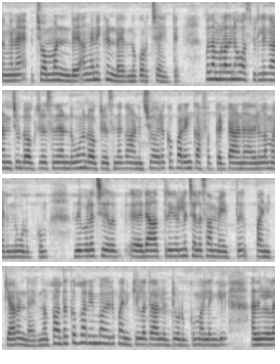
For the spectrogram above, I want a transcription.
അങ്ങനെ ചുമണ്ട് അങ്ങനെയൊക്കെ ഉണ്ടായിരുന്നു കുറച്ചായിട്ട്. അപ്പോൾ നമ്മളതിനെ ഹോസ്പിറ്റലിൽ കാണിച്ചു ഡോക്ടേഴ്സിനെ രണ്ട് മൂന്ന് ഡോക്ടേഴ്സിനെ കാണിച്ചു. അവരൊക്കെ പറയും കഫക്കെട്ടാണ് അതിനുള്ള മരുന്ന് കൊടുക്കും. അതേപോലെ ചെറു രാത്രികളിൽ ചില സമയത്ത് പനിക്കാറുണ്ടായിരുന്നു. അപ്പോൾ അതൊക്കെ പറയുമ്പോൾ അവർ പനിക്കുള്ള ടാബ്ലറ്റ് കൊടുക്കും അല്ലെങ്കിൽ അതിനുള്ള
